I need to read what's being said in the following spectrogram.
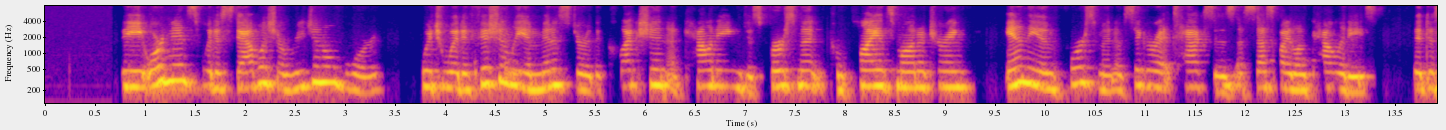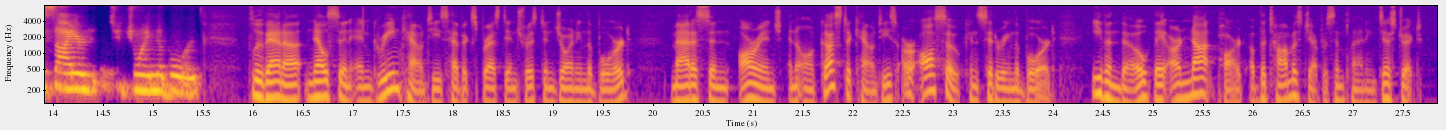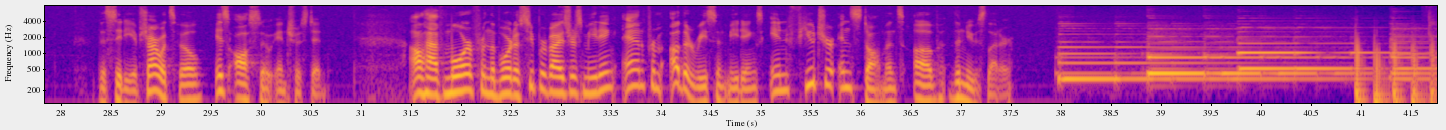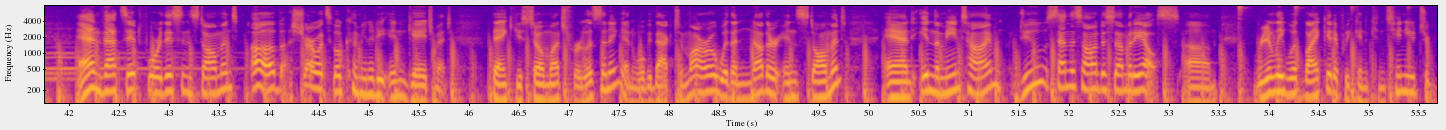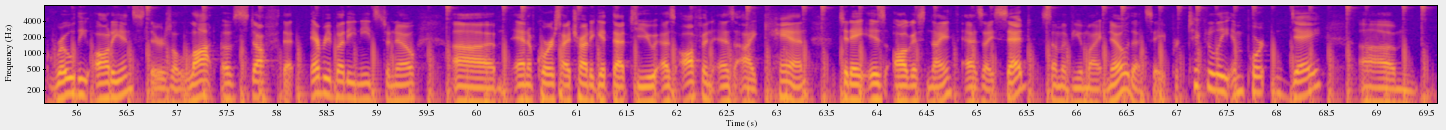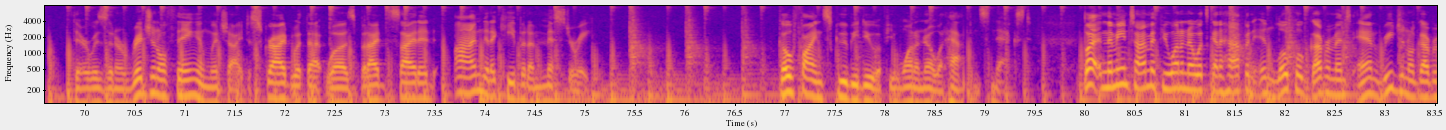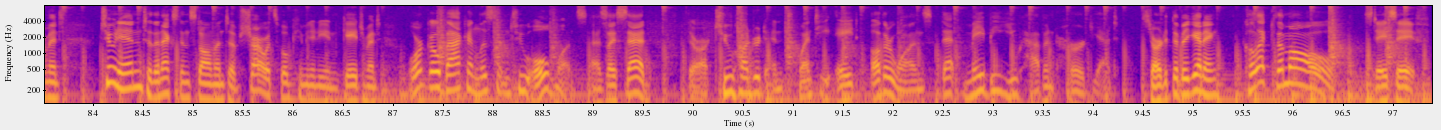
The ordinance would establish a regional board which would efficiently administer the collection, accounting, disbursement, compliance monitoring, and the enforcement of cigarette taxes assessed by localities that desire to join the board. Fluvanna, Nelson, and Greene counties have expressed interest in joining the board. Madison, Orange, and Augusta counties are also considering the board, even though they are not part of the Thomas Jefferson Planning District. The city of Charlottesville is also interested. I'll have more from the Board of Supervisors meeting and from other recent meetings in future installments of the newsletter. And that's it for this installment of Charlottesville Community Engagement. Thank you so much for listening, and we'll be back tomorrow with another installment. And in the meantime, do send this on to somebody else. Um, really would like it if we can continue to grow the audience. There's a lot of stuff that everybody needs to know. Uh, and of course, I try to get that to you as often as I can. Today is August 9th, as I said. Some of you might know that's a particularly important day. Um, there was an original thing in which I described what that was, but I decided I'm going to keep it a mystery. Go find Scooby Doo if you want to know what happens next. But in the meantime, if you want to know what's going to happen in local government and regional government, tune in to the next installment of Charlottesville Community Engagement or go back and listen to old ones. As I said, there are 228 other ones that maybe you haven't heard yet. Start at the beginning, collect them all. Stay safe.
